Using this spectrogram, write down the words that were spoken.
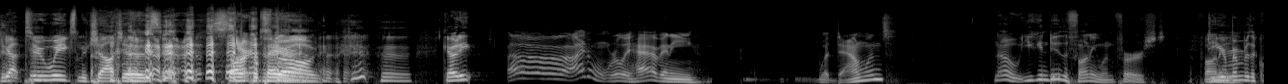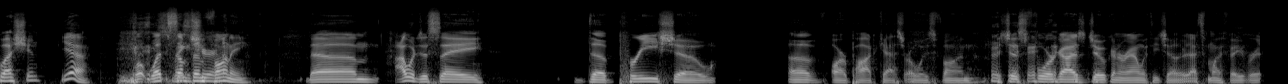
You got two weeks, muchachos. Start Start preparing. strong. Cody, Uh, I don't really have any. What down ones? no, you can do the funny one first. Do you remember the question? Yeah. What, what's something sure. funny? Um, I would just say the pre-show of our podcast are always fun. It's just four guys joking around with each other. That's my favorite.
